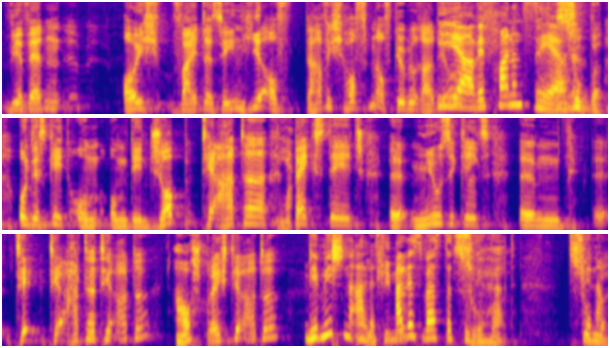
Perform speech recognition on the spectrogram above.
wir werden äh, euch weiter sehen hier auf, darf ich hoffen, auf Göbel Radio? Ja, wir freuen uns sehr. Super. Und es geht um, um den Job, Theater, Ja. Backstage, äh, Musicals, ähm, äh, The Theater, Theater? Auch. Sprechtheater? Wir mischen alles, Kinder- alles, was dazugehört. Super. Genau.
